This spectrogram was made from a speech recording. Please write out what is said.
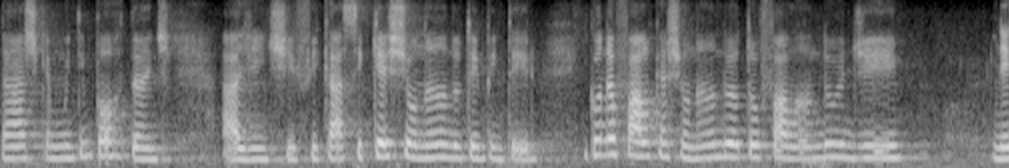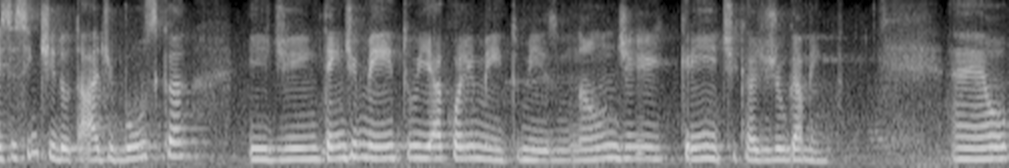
Eu acho que é muito importante a gente ficar se questionando o tempo inteiro. E quando eu falo questionando, eu estou falando de nesse sentido, tá? De busca e de entendimento e acolhimento mesmo, não de crítica, de julgamento. É, o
